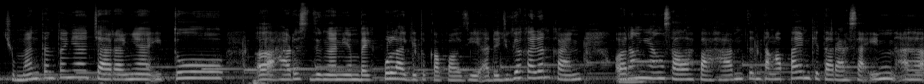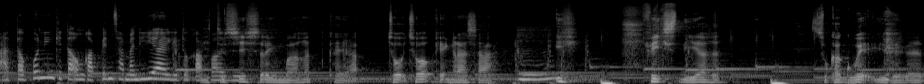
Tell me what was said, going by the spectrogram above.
Cuman tentunya caranya itu eh, harus dengan yang baik pula gitu Kak Fauzi. Ada juga kadang kan orang yang salah paham tentang apa yang kita rasain eh, ataupun yang kita ungkapin sama dia gitu Kak itu Fauzi. sih sering banget kayak cowok-cowok kayak ngerasa Hmm. ih fix dia suka gue gitu kan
